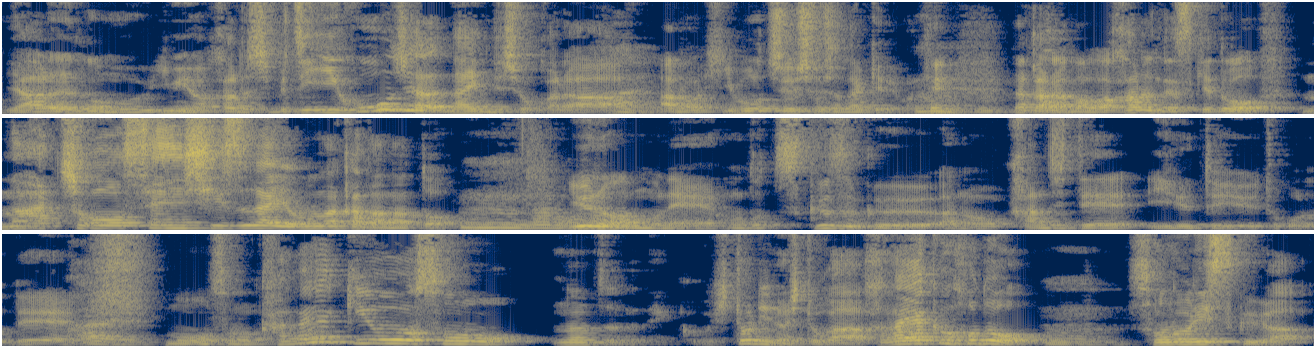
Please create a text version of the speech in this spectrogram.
うんやるのも意味わかるし、別に違法じゃないんでしょうから、はいあの、誹謗中傷じゃなければね。うんだからまあわかるんですけど、まあ、挑戦しづらい世の中だなと。いうのはもうね、本当つくづく、あの、感じているというところで、はい。もうその輝きを、そう、なんていうんだね、こう一人の人が輝くほど、うん。そのリスクが、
